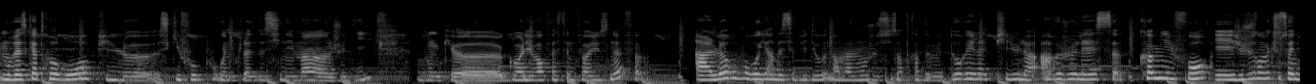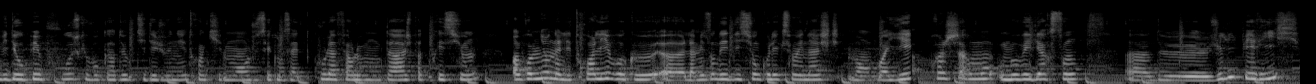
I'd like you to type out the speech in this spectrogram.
Il me reste 4 euros, puis le, ce qu'il faut pour une place de cinéma un jeudi. Donc euh, go aller voir Fast and Furious 9. À l'heure où vous regardez cette vidéo, normalement je suis en train de me dorer la pilule à Argelès comme il faut. Et j'ai juste envie que ce soit une vidéo pépouse, que vous regardez au petit déjeuner tranquillement. Je sais que ça va être cool à faire le montage, pas de pression. En premier, on a les trois livres que euh, la maison d'édition Collection NH m'a envoyé. Prince charmant ou mauvais garçon euh, de Julie Perry.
